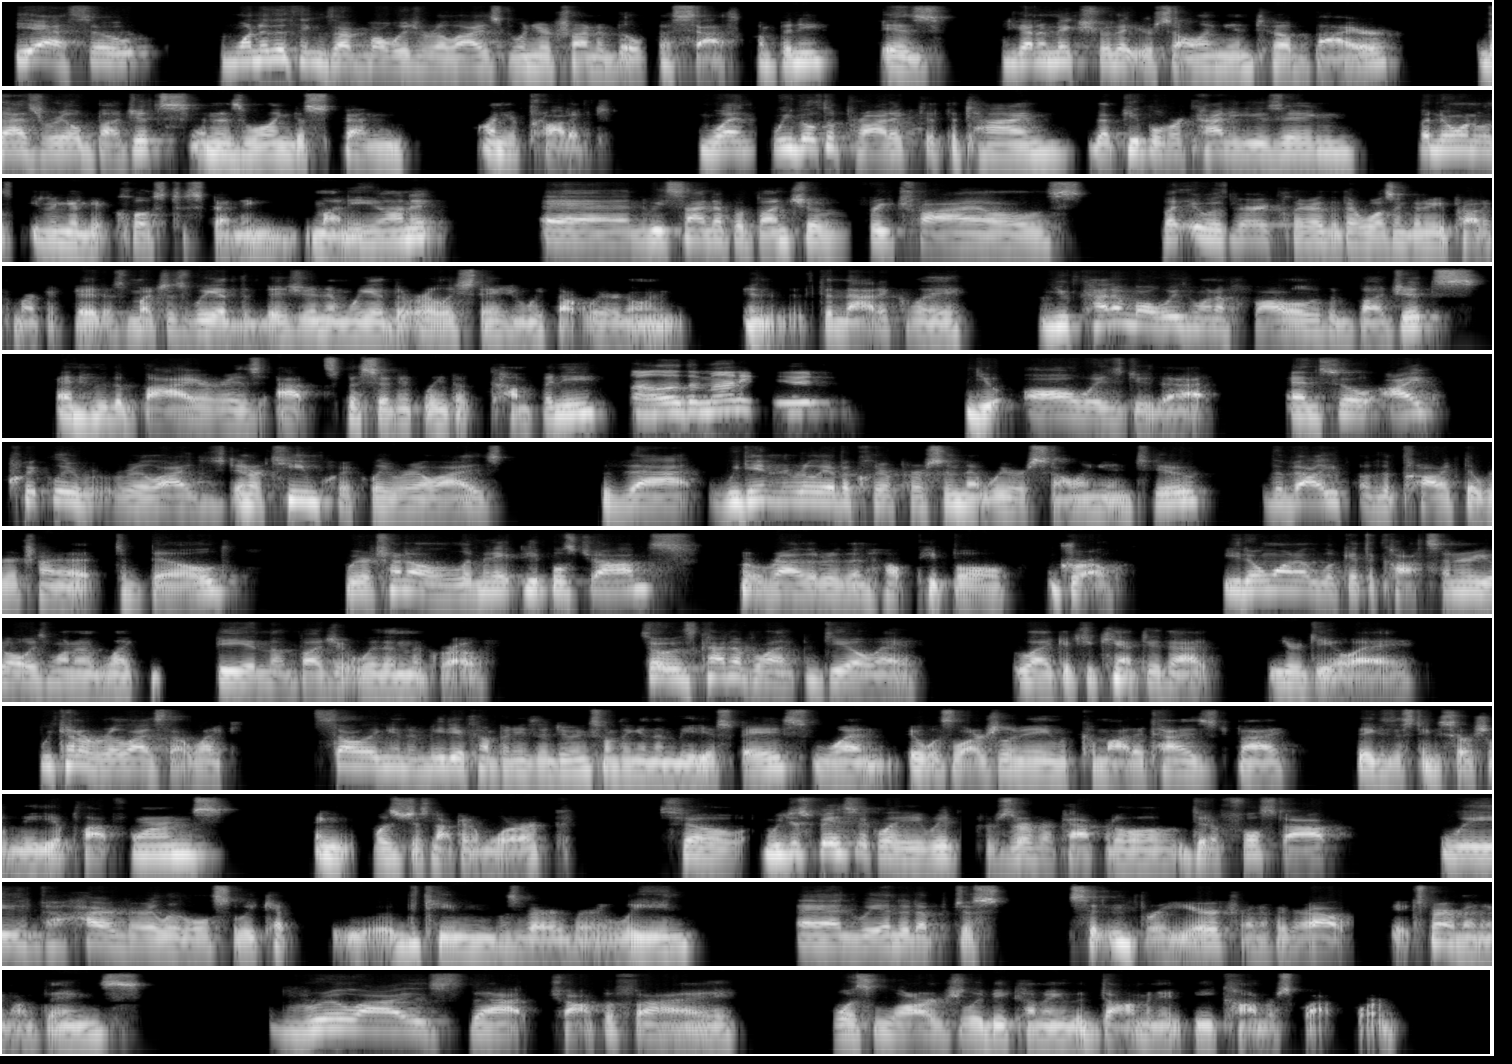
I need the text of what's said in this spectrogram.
Yeah. So one of the things I've always realized when you're trying to build a SaaS company is you got to make sure that you're selling into a buyer that has real budgets and is willing to spend on your product. When we built a product at the time that people were kind of using, but no one was even going to get close to spending money on it. And we signed up a bunch of free trials, but it was very clear that there wasn't going to be product market fit as much as we had the vision and we had the early stage and we thought we were going in thematically. You kind of always want to follow the budgets and who the buyer is at specifically the company. Follow the money, dude. You always do that. And so I quickly realized, and our team quickly realized that we didn't really have a clear person that we were selling into. The value of the product that we were trying to, to build, we were trying to eliminate people's jobs rather than help people grow. You don't want to look at the cost center. You always want to like be in the budget within the growth. So it was kind of like DOA. Like if you can't do that, you're DOA we kind of realized that like selling into media companies and doing something in the media space when it was largely being commoditized by the existing social media platforms and was just not going to work. So we just basically we preserved our capital, did a full stop. We hired very little, so we kept the team was very very lean, and we ended up just sitting for a year trying to figure out experimenting on things. Realized that Shopify was largely becoming the dominant e-commerce platform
